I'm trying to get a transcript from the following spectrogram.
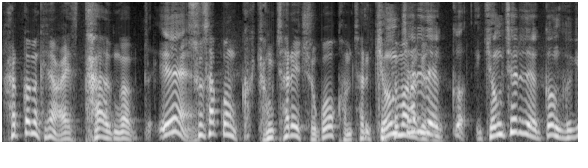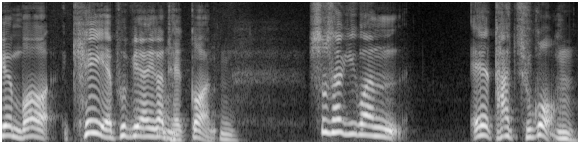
할 거면 그냥 아예 다 뭔가 예. 수사권 그 경찰에 주고 검찰이 경찰이 됐건 경찰이 됐건 그게 뭐 KFBI가 음. 됐건 음. 수사기관에 다 주고 음.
